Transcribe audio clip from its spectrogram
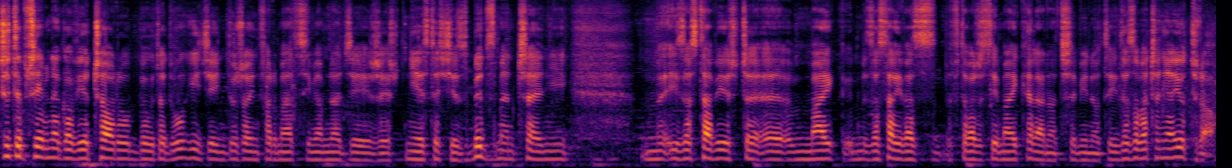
Życzę przyjemnego wieczoru. Był to długi dzień, dużo informacji. Mam nadzieję, że nie jesteście zbyt zmęczeni. Mm, I zostawię jeszcze e, Mike, zostawię Was w towarzystwie Michaela na 3 minuty i do zobaczenia jutro.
